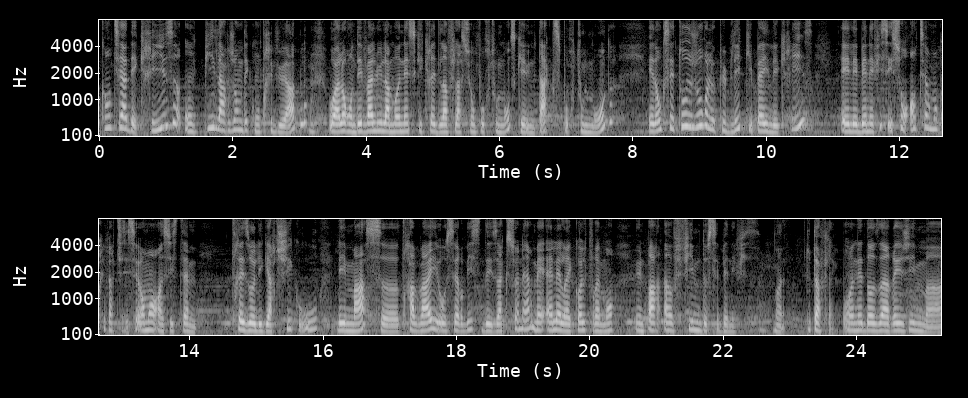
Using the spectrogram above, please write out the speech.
quand il y a des crises, on pille l'argent des contribuables, ou alors on dévalue la monnaie, ce qui crée de l'inflation pour tout le monde, ce qui est une taxe pour tout le monde. Et donc, c'est toujours le public qui paye les crises et les bénéfices, ils sont entièrement privatisés. C'est vraiment un système très oligarchique où les masses euh, travaillent au service des actionnaires, mais elle, elle récolte vraiment une part infime de ses bénéfices. Voilà, tout à fait. On est dans un régime euh,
